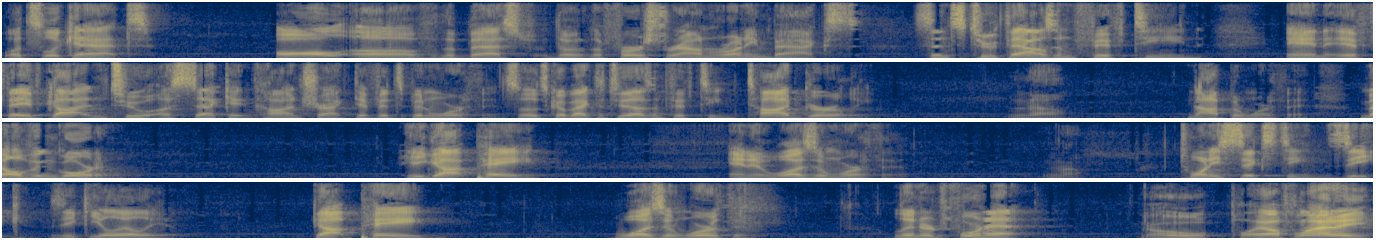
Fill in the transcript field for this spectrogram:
Let's look at all of the best, the, the first round running backs since 2015, and if they've gotten to a second contract, if it's been worth it. So let's go back to 2015. Todd Gurley, No. not been worth it. Melvin Gordon, he got paid, and it wasn't worth it. No. 2016, Zeke, Ezekiel Elliott, got paid, wasn't worth it. Leonard Fournette, Oh, playoff Lenny.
